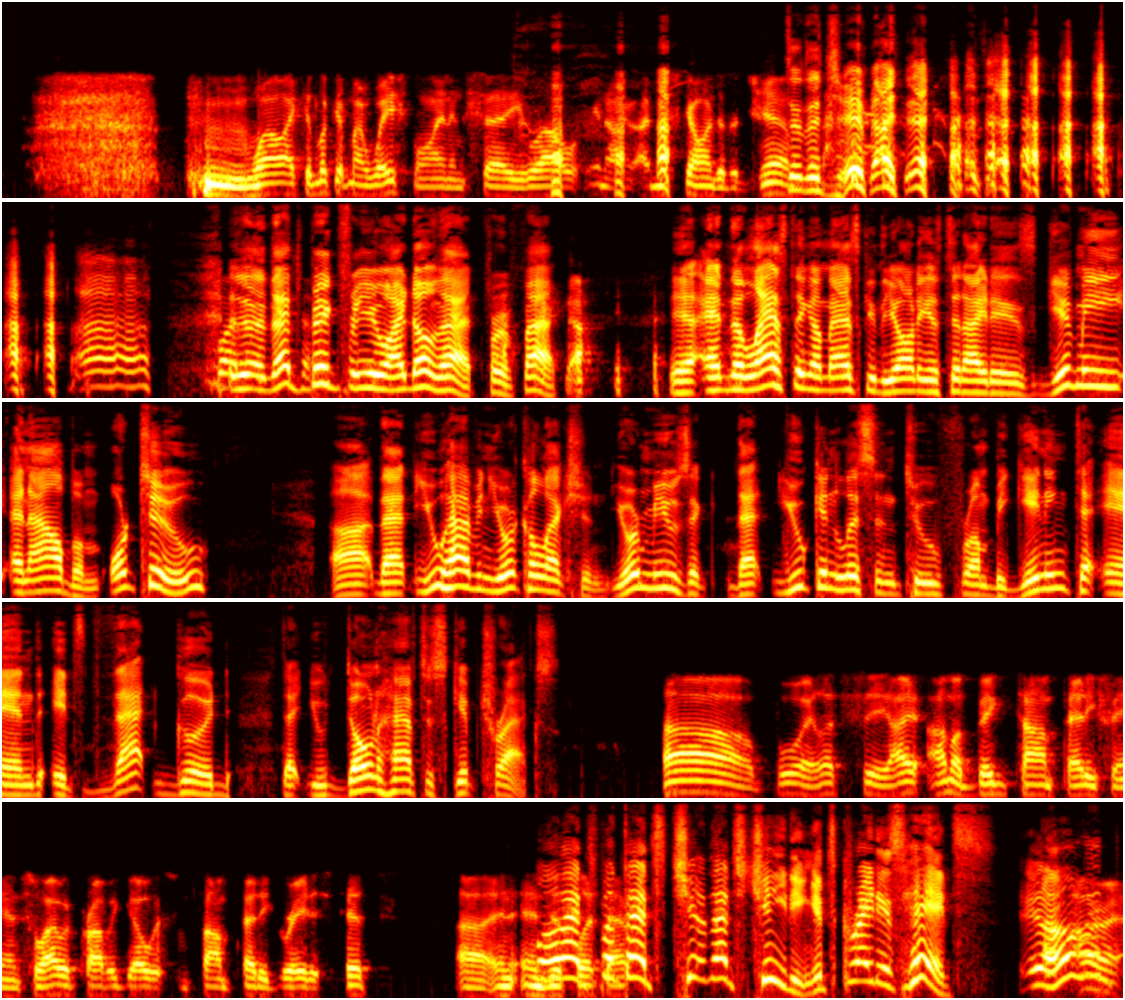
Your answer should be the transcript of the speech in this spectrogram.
Well, I could look at my waistline and say, well, you know, I miss going to the gym. to the gym. but, That's big for you. I know that for a fact. Yeah, and the last thing I'm asking the audience tonight is give me an album or two uh, that you have in your collection, your music that you can listen to from beginning to end. It's that good that you don't have to skip tracks. Oh boy, let's see. I, I'm a big Tom Petty fan, so I would probably go with some Tom Petty greatest hits. Uh, and, and well, that's but that... that's che- that's cheating. It's greatest hits. You know. Uh, all right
